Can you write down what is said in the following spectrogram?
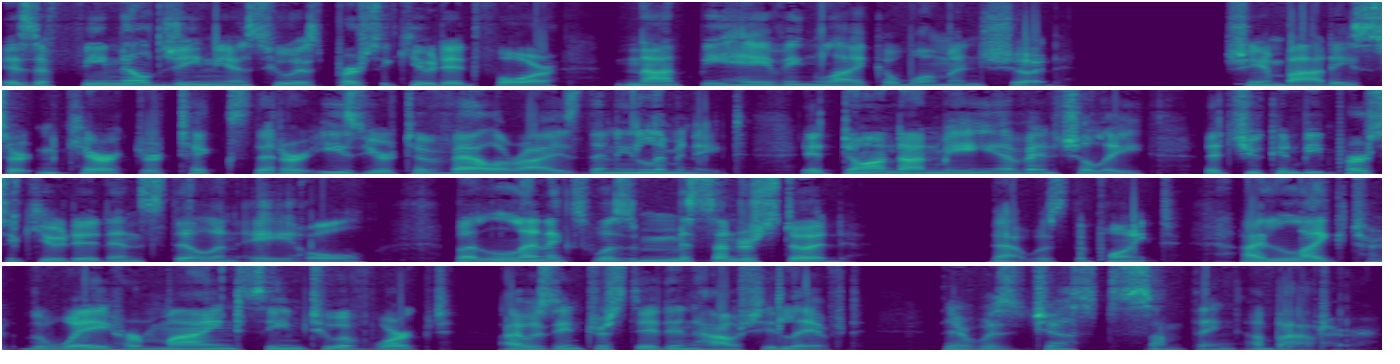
is a female genius who is persecuted for not behaving like a woman should. She embodies certain character tics that are easier to valorize than eliminate. It dawned on me, eventually, that you can be persecuted and still an a hole. But Lennox was misunderstood that was the point. I liked the way her mind seemed to have worked. I was interested in how she lived. There was just something about her.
